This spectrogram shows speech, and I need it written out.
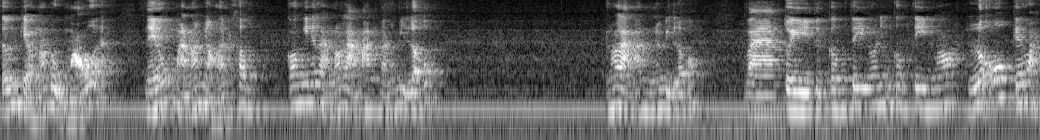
giống kiểu nó đủ máu ấy. nếu mà nó nhỏ hơn không, có nghĩa là nó làm ăn và nó bị lỗ. Nó làm ăn nó bị lỗ. Và tùy từ công ty, có những công ty nó lỗ kế hoạch.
